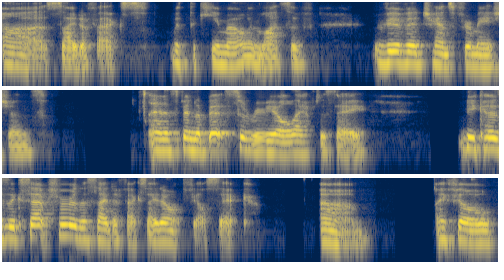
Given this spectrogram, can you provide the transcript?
uh, side effects with the chemo and lots of vivid transformations. And it's been a bit surreal, I have to say, because except for the side effects, I don't feel sick. Um, I feel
